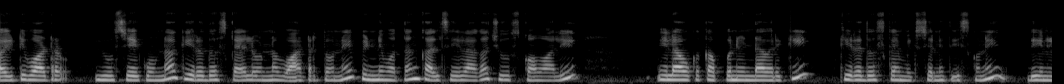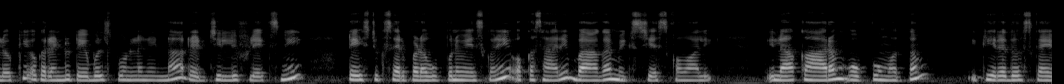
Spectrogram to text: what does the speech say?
బయటి వాటర్ యూస్ చేయకుండా కీరదోసకాయలో ఉన్న వాటర్తోనే పిండి మొత్తం కలిసేలాగా చూసుకోవాలి. ఇలా ఒక కప్పు నిండా వరకు కీరదోసకాయ మిక్చర్ని తీసుకొని దీనిలోకి ఒక రెండు టేబుల్ స్పూన్ల నిండా రెడ్ చిల్లీ ఫ్లేక్స్ని టేస్ట్కి సరిపడా ఉప్పును వేసుకొని ఒకసారి బాగా మిక్స్ చేసుకోవాలి. ఇలా కారం ఉప్పు మొత్తం ఈ కీరదోసకాయ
